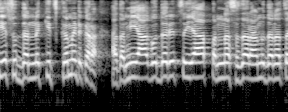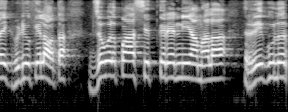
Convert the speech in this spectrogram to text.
ते सुद्धा नक्कीच कमेंट करा. आता मी अगोदरच या पन्नास हजार अनुदानाचा एक व्हिडिओ केला होता. जवळपास शेतकऱ्यांनी आम्हाला रेग्युलर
